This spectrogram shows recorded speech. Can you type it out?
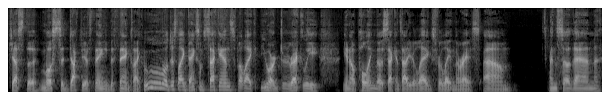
just the most seductive thing to think like, ooh, we'll just like bank some seconds, but like you are directly, you know, pulling those seconds out of your legs for late in the race. Um, and so then,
